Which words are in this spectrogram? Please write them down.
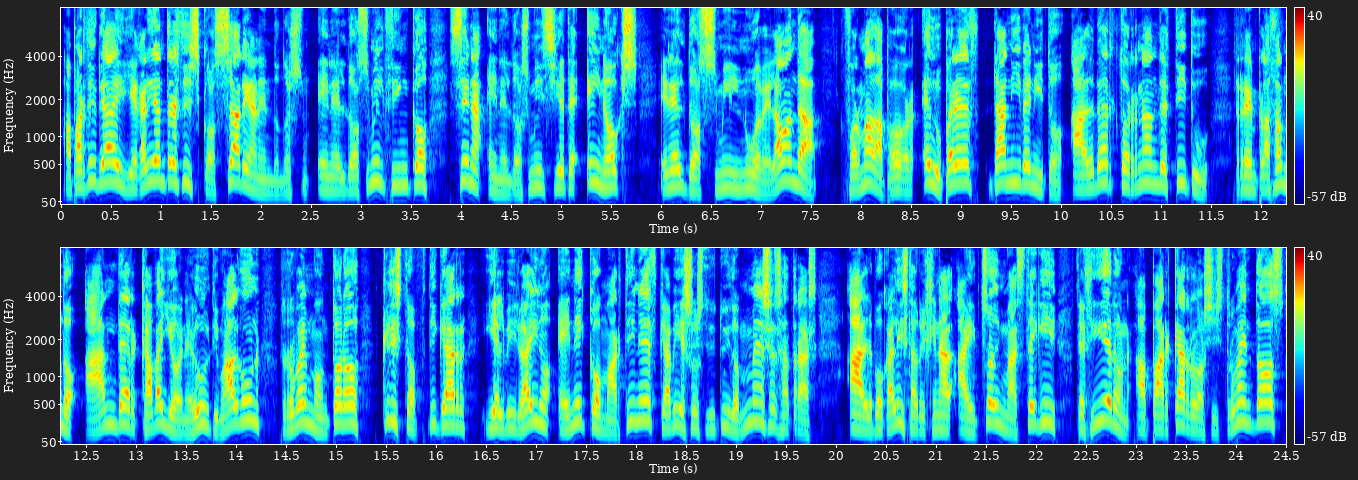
A partir de ahí llegarían tres discos, Sarian en, en el 2005, Sena en el 2007 e Inox en el 2009. La banda formada por Edu Pérez, Dani Benito, Alberto Hernández Titu, reemplazando a Ander Caballo en el último álbum, Rubén Montoro, Christoph Dicker y el bilbaíno Eneco Martínez, que había sustituido meses atrás al vocalista original Aichoy Mastegui, decidieron aparcar los instrumentos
